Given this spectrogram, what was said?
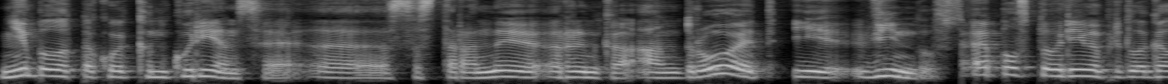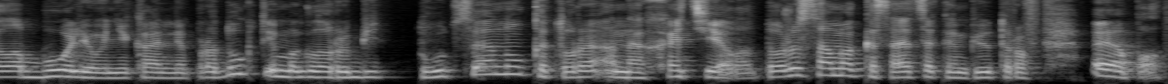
не было такой конкуренции э, со стороны рынка Android и Windows. Apple в то время предлагала более уникальный продукт и могла рубить ту цену, которую она хотела. То же самое касается компьютеров Apple.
